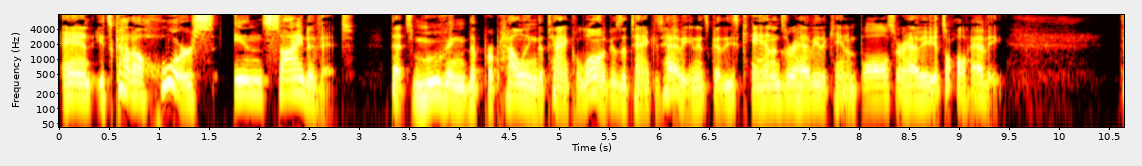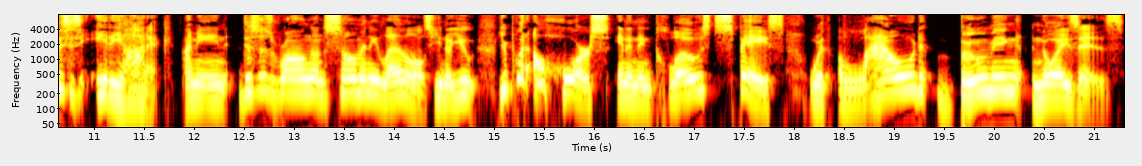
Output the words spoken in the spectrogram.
And it's got a horse inside of it that's moving the propelling the tank along because the tank is heavy and it's got these cannons are heavy, the cannon balls are heavy, it's all heavy. This is idiotic. I mean, this is wrong on so many levels. You know, you, you put a horse in an enclosed space with loud, booming noises.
